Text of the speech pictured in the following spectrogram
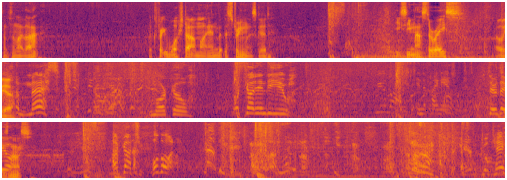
Something like that. Looks pretty washed out on my end, but the stream looks good. PC Master Race. Oh yeah. A mess! Marko, what got into you? In the. There they are. nuts. I've got you. Hold on. You okay?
